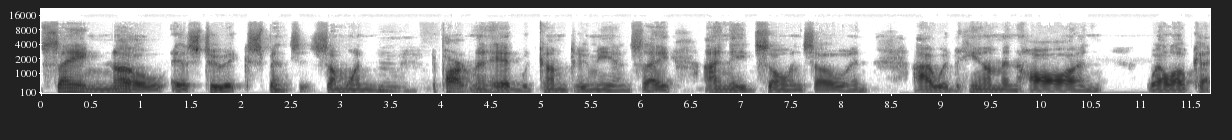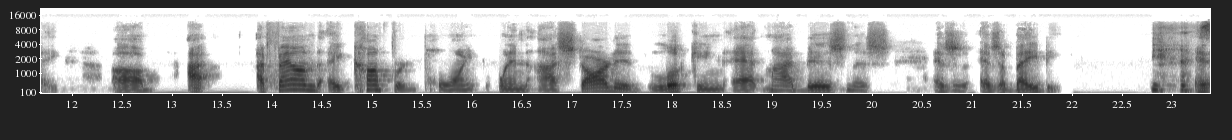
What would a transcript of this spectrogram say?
saying no as to expenses. Someone, mm. department head, would come to me and say, "I need so and so," and I would hem and haw and, well, okay. Uh, I I found a comfort point when I started looking at my business as as a baby. Yes. And,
